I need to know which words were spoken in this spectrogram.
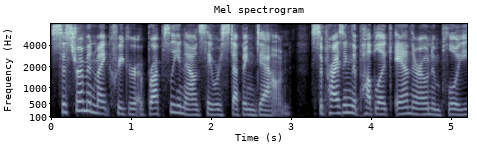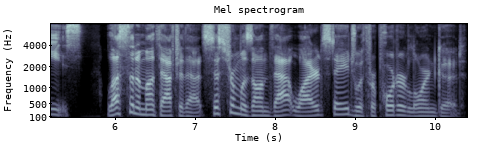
Systrom and Mike Krieger abruptly announced they were stepping down, surprising the public and their own employees. Less than a month after that, Systrom was on that Wired stage with reporter Lauren Goode.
